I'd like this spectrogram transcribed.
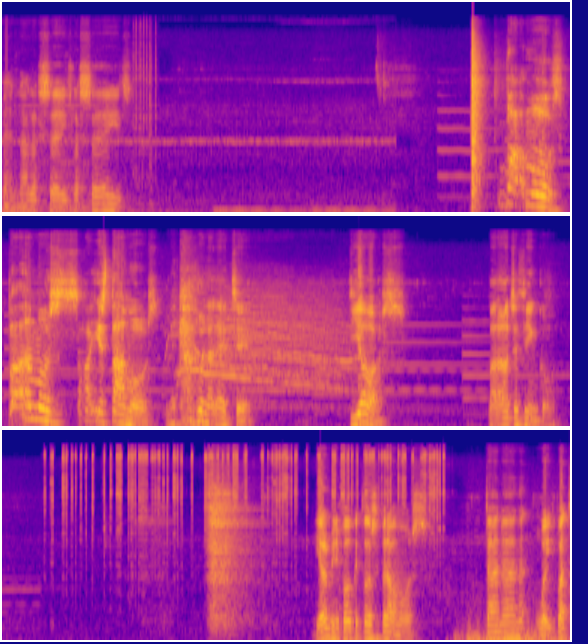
Venga, las 6, las 6. ¡Vamos! ¡Vamos! ¡Ahí estamos! Me cago en la leche. Dios. Para la noche 5. Y ahora el minijuego que todos esperábamos. Tanana... Wait, what?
